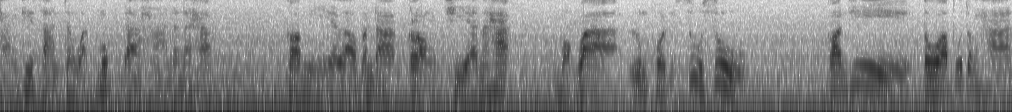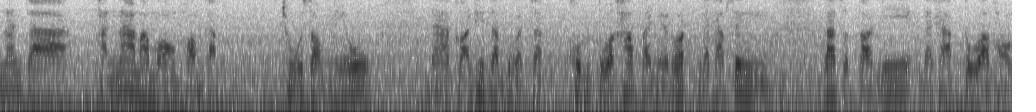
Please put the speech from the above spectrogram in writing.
ขังที่ศาลจังหวัดมุกดาหารนะนะฮะก็มีเหล่าบรรดากลองเชียร์นะฮะ บอกว่าลุงพลสู้ๆก่อนที่ตัวผู้ต้องหานั้นจะหันหน้ามามองพร้อมกับชู2นิ้วนะฮะก่อนที่ตำรวจจะคุมตัวเข้าไปในรถนะครับ ซึ่งล่าสุดตอนนี้นะครับ ตัวของ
